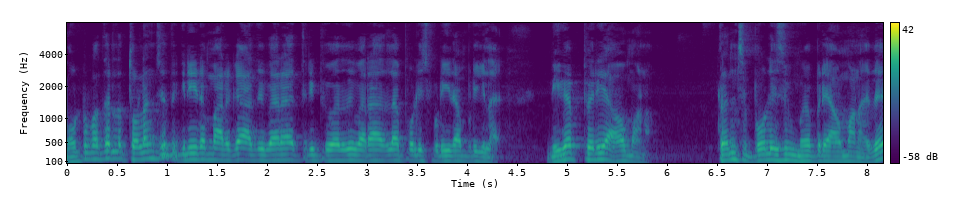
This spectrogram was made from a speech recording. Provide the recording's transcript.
மொட்டு மொத்தத்தில் தொலைஞ்சது கிரீடமாக இருக்குது அது வேற திருப்பி வருது வேற அதில் போலீஸ் பிடிக்கலாம் பிடிக்கல. மிகப்பெரிய அவமானம். ஃப்ரெண்ட்ஸ் போலீஸுக்கு மிகப்பெரிய அவமானம் இது.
